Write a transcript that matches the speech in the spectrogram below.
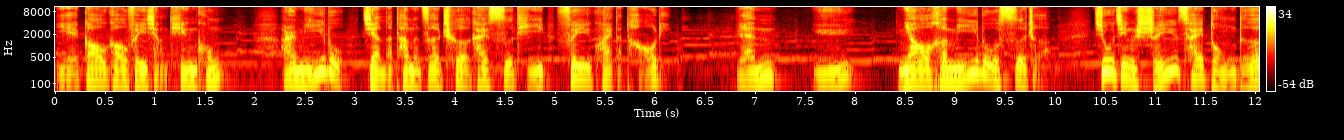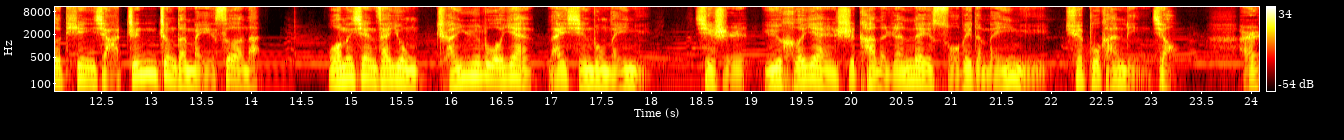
也高高飞向天空，而麋鹿见了它们则撤开四蹄，飞快地逃离。人、鱼、鸟和麋鹿四者，究竟谁才懂得天下真正的美色呢？我们现在用沉鱼落雁来形容美女。其实，鱼和雁是看了人类所谓的美女，却不敢领教，而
